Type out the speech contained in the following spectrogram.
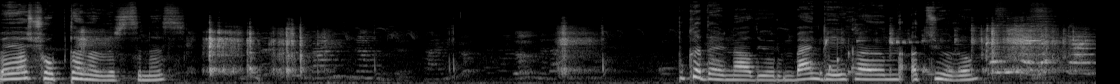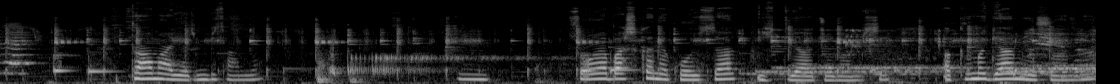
Veya shop'tan alırsınız. Bu kadarını alıyorum. Ben geri kalanını atıyorum. Tamam Arya'cığım bir saniye. Hmm. Sonra başka ne koysak ihtiyaç olan bir şey. Aklıma gelmiyor şu anda.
